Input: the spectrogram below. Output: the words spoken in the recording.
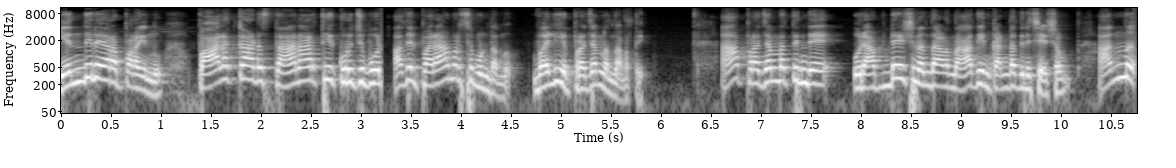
എന്തിനേറെ പറയുന്നു? പാലക്കാട് സ്ഥാനാർത്ഥിയെക്കുറിച്ച് പോലും അതിൽ പരാമർശമുണ്ടെന്ന് വലിയ പ്രചരണം നടത്തി. ആ പ്രചരണത്തിന്റെ ഒരു അപ്ഡേഷൻ എന്താണെന്ന് ആദ്യം കണ്ടതിന് ശേഷം അന്ന്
